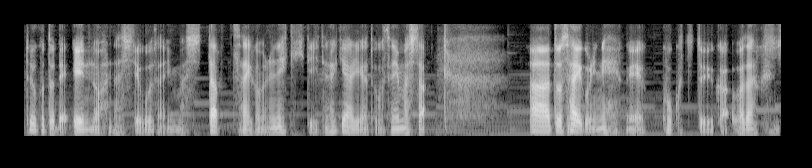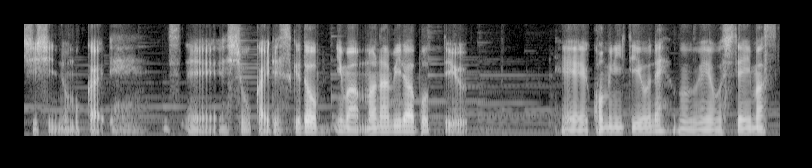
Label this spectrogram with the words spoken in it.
ということで、縁の話でございました。最後までね、聞いていただきありがとうございました。あと最後にね、えー、告知というか、私自身のもう一回、えー、紹介ですけど、今、学びラボっていう、えー、コミュニティをね、運営をしています。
